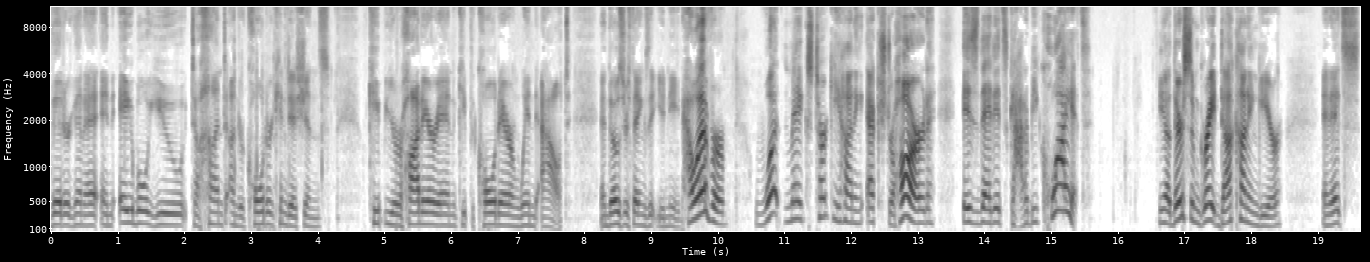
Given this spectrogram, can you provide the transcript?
that are going to enable you to hunt under colder conditions, keep your hot air in, keep the cold air and wind out. And those are things that you need. However, what makes turkey hunting extra hard is that it's got to be quiet. You know, there's some great duck hunting gear, and it's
